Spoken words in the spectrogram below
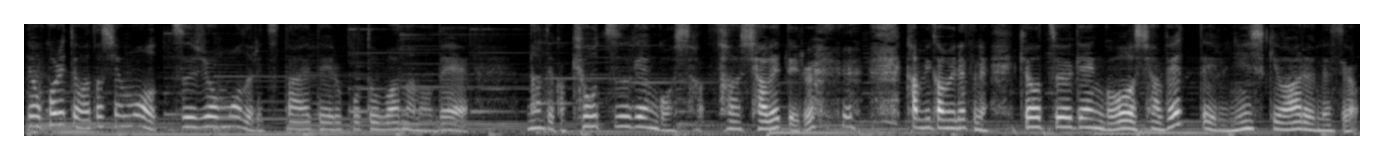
でもこれって私も通常モードで伝えている言葉なのでなんていうか共通言語をしゃしゃべってる？カミカミですね。共通言語を喋っている認識はあるんですよ。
